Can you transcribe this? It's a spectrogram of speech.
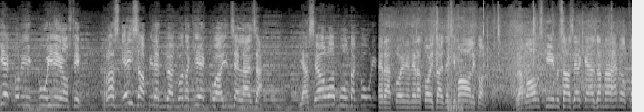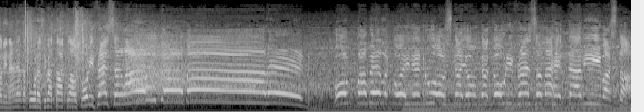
kiekko liikkuu hienosti. Rask ei saa pidettyä tuota kiekkoa itsellänsä. Ja se on lopulta Cody. Erä toinen erä toistaiseksi maaliton. Grabowski saa selkeänsä Hamiltonin. Häneltä puhdas hyvä taklaus. Cody Franson laukomaalin! Onpa melkoinen ruoska, jonka Cody Franson lähettää viivasta.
